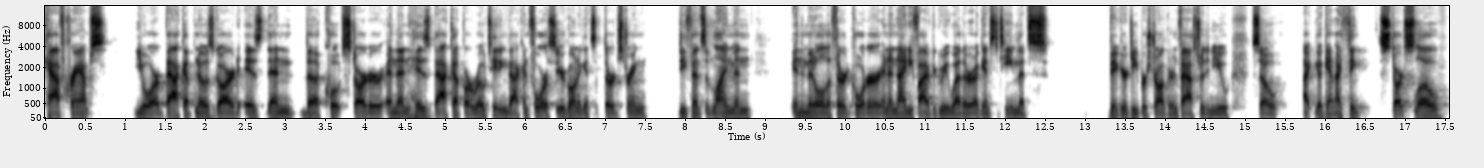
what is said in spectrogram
calf cramps. Your backup nose guard is then the quote starter, and then his backup are rotating back and forth. So you're going against a third string defensive lineman in the middle of the third quarter in a 95 degree weather against a team that's bigger, deeper, stronger, and faster than you. So I, again, I think start slow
